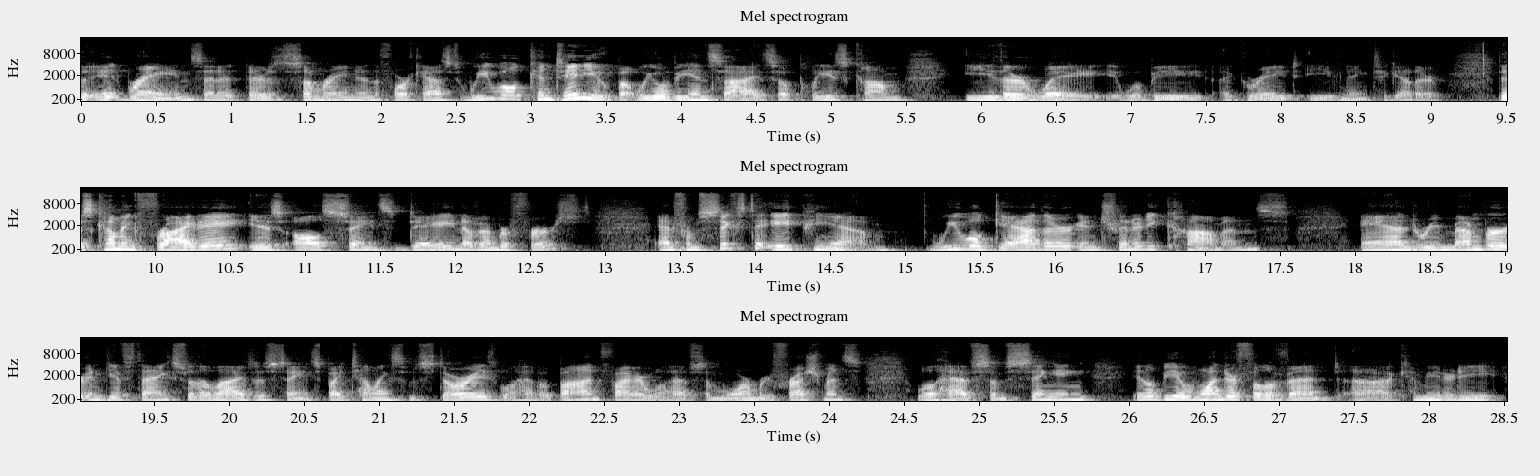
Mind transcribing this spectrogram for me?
it rains and it, there's some rain in the forecast, we will continue, but we will be inside. So please come either way. It will be a great evening together. This coming Friday is All Saints Day, November 1st. And from 6 to 8 p.m., we will gather in Trinity Commons and remember and give thanks for the lives of saints by telling some stories. We'll have a bonfire, we'll have some warm refreshments, we'll have some singing. It'll be a wonderful event, uh, community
